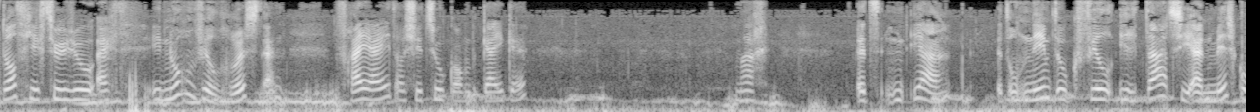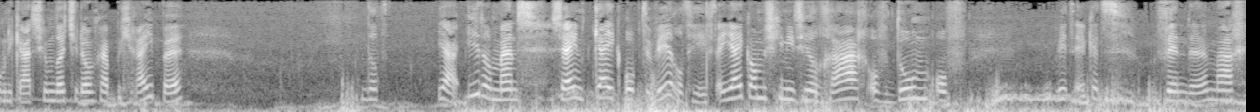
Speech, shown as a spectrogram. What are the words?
dat geeft sowieso echt enorm veel rust en vrijheid als je het zo kan bekijken. Maar het, ja, het ontneemt ook veel irritatie en miscommunicatie, omdat je dan gaat begrijpen dat ja, ieder mens zijn kijk op de wereld heeft. En jij kan misschien iets heel raar of dom of weet ik het vinden, maar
